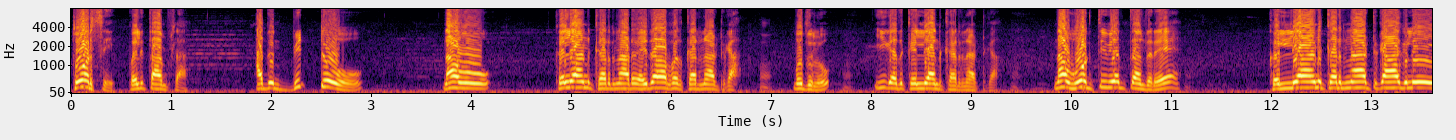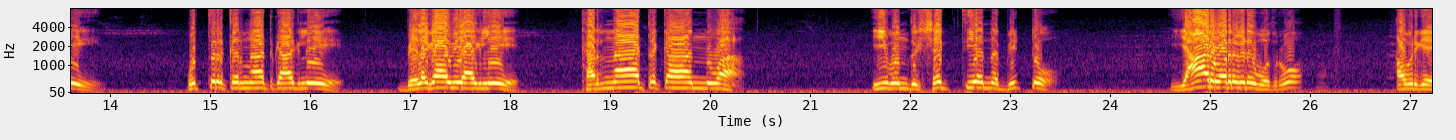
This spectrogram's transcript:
ತೋರಿಸಿ ಫಲಿತಾಂಶ. ಅದನ್ನು ಬಿಟ್ಟು ನಾವು ಕಲ್ಯಾಣ ಕರ್ನಾಟಕ ಹೈದರಾಬಾದ್ ಕರ್ನಾಟಕ ಮೊದಲು. ಈಗ ಅದು ಕಲ್ಯಾಣ ಕರ್ನಾಟಕ. ನಾವು ಹೋಗ್ತೀವಿ ಅಂತಂದರೆ ಕಲ್ಯಾಣ ಕರ್ನಾಟಕ ಆಗಲಿ ಉತ್ತರ ಕರ್ನಾಟಕ ಆಗಲಿ ಬೆಳಗಾವಿ ಆಗಲಿ ಕರ್ನಾಟಕ ಅನ್ನುವ ಈ ಒಂದು ಶಕ್ತಿಯನ್ನು ಬಿಟ್ಟು ಯಾರು ಹೊರಗಡೆ ಹೋದರೂ ಅವರಿಗೆ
